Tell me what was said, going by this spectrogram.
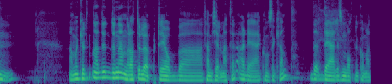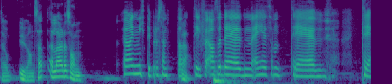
Mm. Ja, men kult. Nei, du, du nevner at du løper til jobb eh, fem kilometer. Er det konsekvent? Det, det er liksom måten du kommer deg til jobb uansett, eller er det sånn Ja, i 90 av Ja. tilfeller Altså, det, jeg har sånn tre, tre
